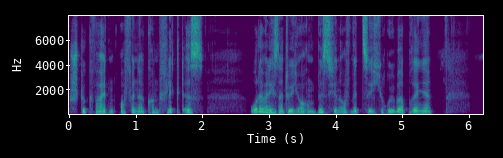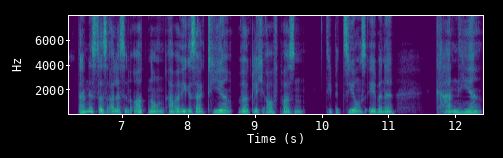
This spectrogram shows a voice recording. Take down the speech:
Stück weit ein offener Konflikt ist, oder wenn ich es natürlich auch ein bisschen auf witzig rüberbringe, dann ist das alles in Ordnung. Aber wie gesagt, hier wirklich aufpassen, die Beziehungsebene kann hier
